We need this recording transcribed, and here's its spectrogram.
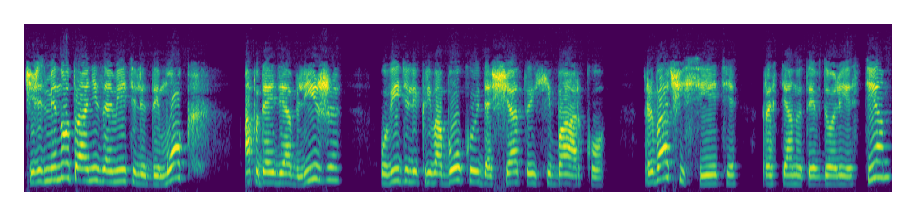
Через минуту они заметили дымок, а, подойдя ближе, увидели кривобокую дощатую хибарку, рыбачьи сети, растянутые вдоль ее стен,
